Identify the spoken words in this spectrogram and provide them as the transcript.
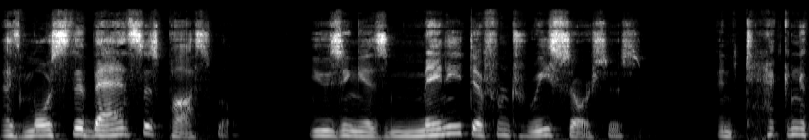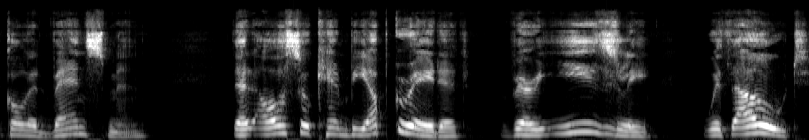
as most advanced as possible using as many different resources and technical advancement that also can be upgraded very easily without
